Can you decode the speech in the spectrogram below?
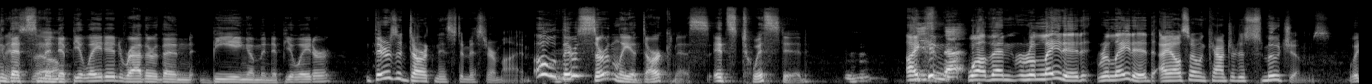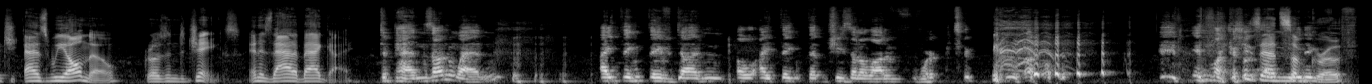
darkness, that's though. manipulated rather than being a manipulator. There's a darkness to Mr. Mime. Oh, there's certainly a darkness. It's twisted. Mhm. I He's can that- Well, then related, related. I also encountered a Smoochums, which, as we all know, grows into Jinx. And is that a bad guy? depends on when. I think they've done. Oh, I think that she's done a lot of work to grow. in like a- she's a had some meaning- growth.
